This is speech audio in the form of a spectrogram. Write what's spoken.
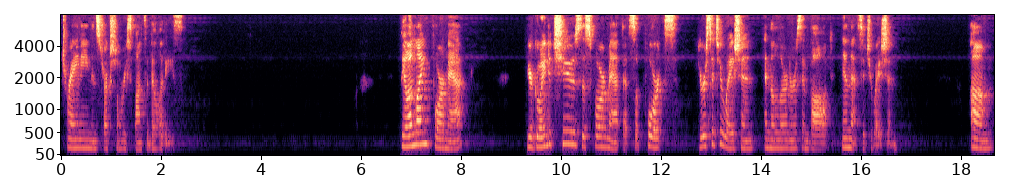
training instructional responsibilities. The online format, you're going to choose this format that supports your situation and the learners involved in that situation. Um,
